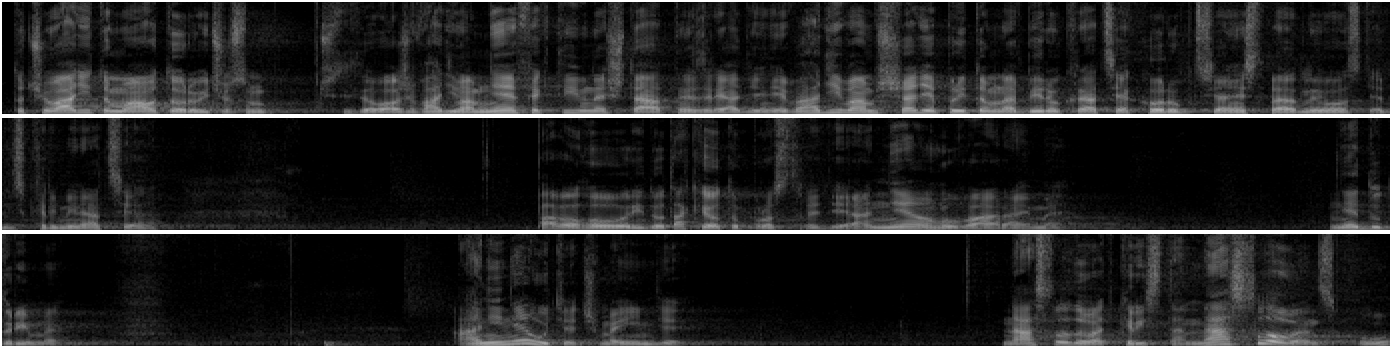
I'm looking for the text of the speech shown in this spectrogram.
To, čo vadí tomu autorovi, čo som citoval, že vadí vám neefektívne štátne zriadenie, vadí vám všade na byrokracia, korupcia, nespravodlivosť a diskriminácia. Pavel hovorí, do takéhoto prostredia neohovárajme, nedudrime, ani neutečme inde. Nasledovať Krista na Slovensku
